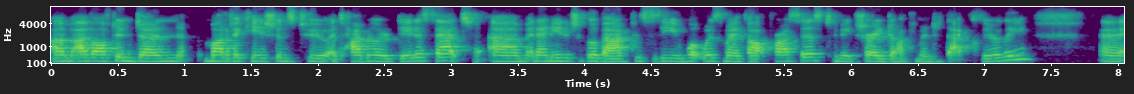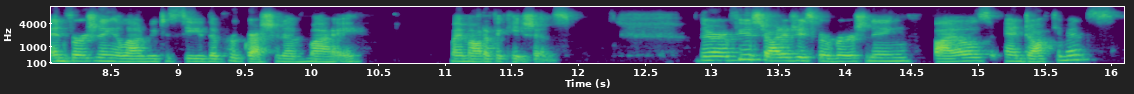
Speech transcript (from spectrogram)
Um, I've often done modifications to a tabular data set, um, and I needed to go back to see what was my thought process to make sure I documented that clearly. Uh, and versioning allowed me to see the progression of my, my modifications. There are a few strategies for versioning files and documents.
